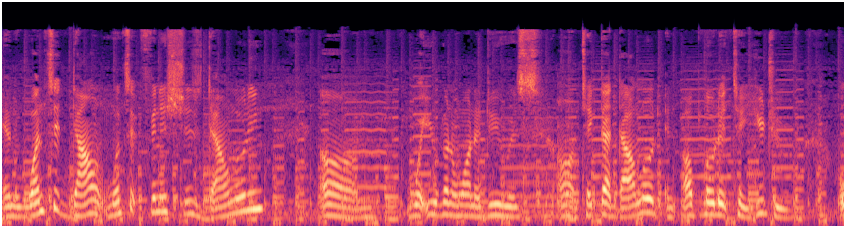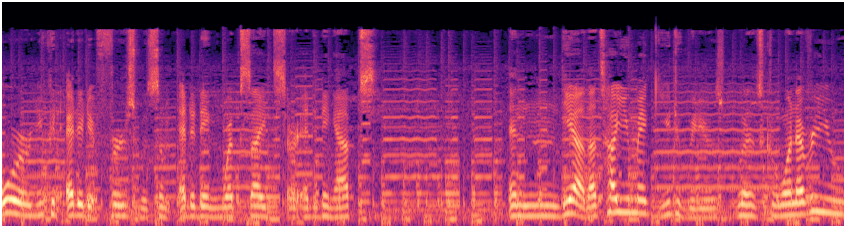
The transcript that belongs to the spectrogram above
And once it down, once it finishes downloading, um, what you're gonna want to do is um, take that download and upload it to YouTube, or you could edit it first with some editing websites or editing apps. And yeah, that's how you make YouTube videos. Whenever you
